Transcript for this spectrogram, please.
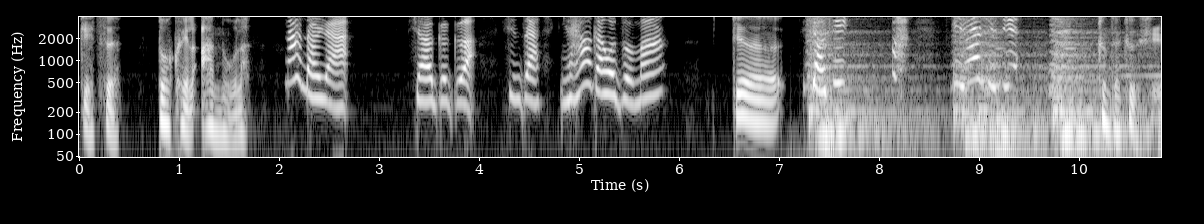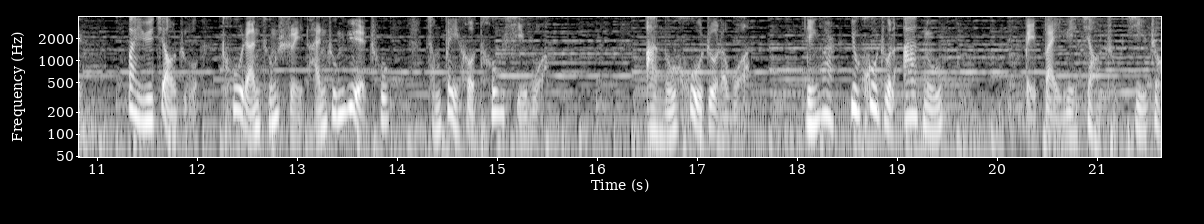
这次多亏了阿奴了。那当然，逍遥哥哥。现在你还要赶我走吗？这小心啊，灵儿姐姐！正在这时，拜月教主突然从水潭中跃出，从背后偷袭我。阿奴护住了我，灵儿又护住了阿奴。被拜月教主击中，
